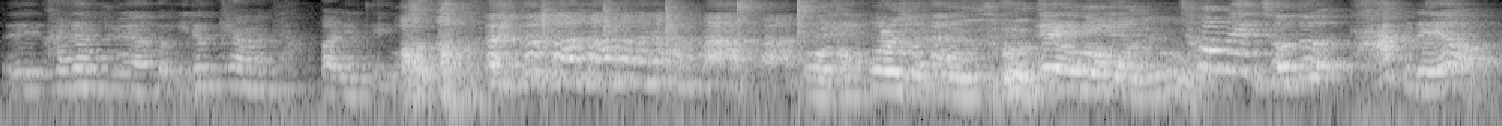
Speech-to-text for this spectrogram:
네, 가장 중요한 거 이렇게 하면 닭발이 되죠. 어, 닭발이 자꾸 어디서 네, 이게 처음엔 저도 다 그래요.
